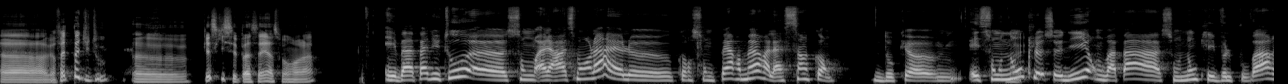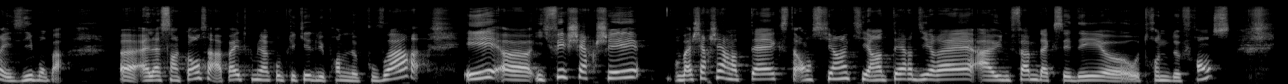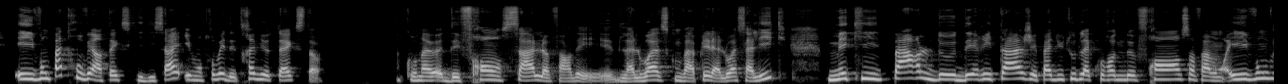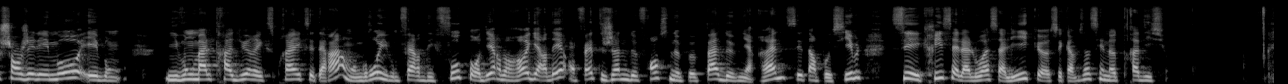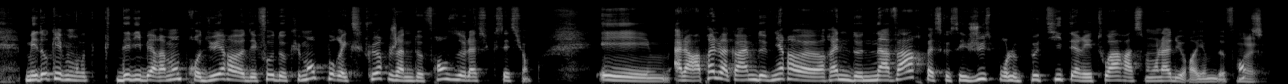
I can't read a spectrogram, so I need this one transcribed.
mais en fait, pas du tout. Qu'est-ce qui s'est passé à ce moment-là? Eh bah, pas du tout. son... Alors, à ce moment-là, quand son père meurt, elle a 5 ans. Donc, et son oncle se dit, on va pas, son oncle, il veut le pouvoir, et il se dit, bon, bah, euh, elle a 5 ans, ça va pas être bien compliqué de lui prendre le pouvoir. Et euh, il fait chercher, on va chercher un texte ancien qui interdirait à une femme d'accéder euh, au trône de France. Et ils vont pas trouver un texte qui dit ça, ils vont trouver des très vieux textes qu'on a des francs sales, enfin de la loi, ce qu'on va appeler la loi salique, mais qui parlent de d'héritage et pas du tout de la couronne de France. Enfin bon, et ils vont changer les mots et bon, ils vont mal traduire exprès, etc. En gros, ils vont faire des faux pour dire, regardez, en fait, Jeanne de France ne peut pas devenir reine, c'est impossible, c'est écrit, c'est la loi salique, c'est comme ça, c'est notre tradition. Mais donc, ils vont délibérément produire euh, des faux documents pour exclure Jeanne de France de la succession. Et alors après, elle va quand même devenir euh, reine de Navarre parce que c'est juste pour le petit territoire à ce moment-là du royaume de France.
